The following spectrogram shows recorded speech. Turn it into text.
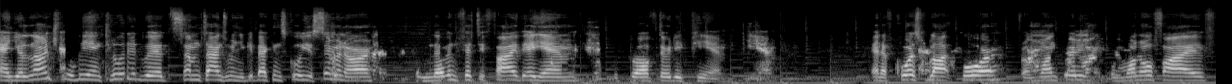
And your lunch will be included with sometimes when you get back in school, your seminar from 11.55 a.m. to 12.30 p.m and of course block 4 from 1:30 from 105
